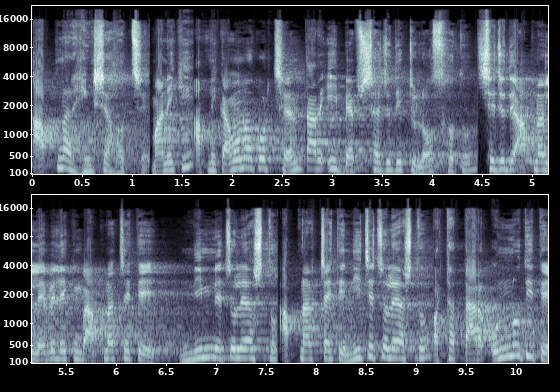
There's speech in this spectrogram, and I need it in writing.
আপনার হিংসা হচ্ছে। মানে কি? আপনি কামনা করছেন তার এই ব্যবসায় যদি একটু লস হতো, সে যদি আপনার লেভেলে কিংবা আপনার চাইতে নিম্নে চলে আসতো, আপনার চাইতে নিচে চলে আসতো, অর্থাৎ তার উন্নতিতে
